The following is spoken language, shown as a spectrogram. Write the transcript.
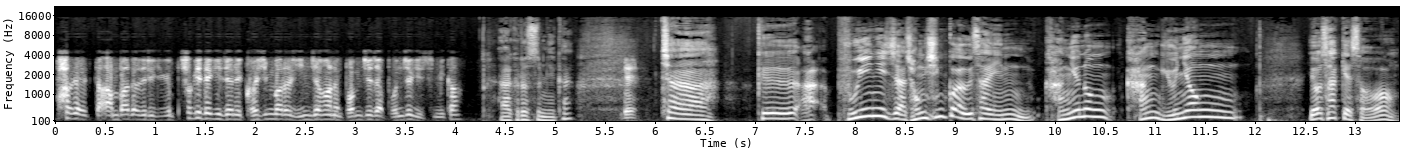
파괴 안 받아들이게 파괴되기 전에 거짓말을 인정하는 범죄자 본 적이 있습니까? 아 그렇습니까? 네. 자. 그 아, 부인이자 정신과 의사인 강윤영 강윤영 여사께서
